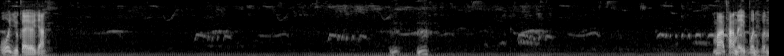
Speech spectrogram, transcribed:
อ้ยอยู่ไกลเลยอาจารย์ มาทางไหนบ่นี่เพิ่น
